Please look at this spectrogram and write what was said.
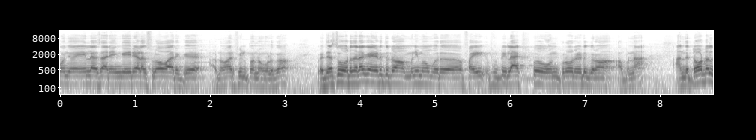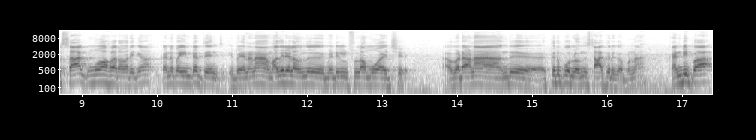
கொஞ்சம் இல்லை சார் எங்கள் ஏரியாவில் ஸ்லோவாக இருக்குது அந்த மாதிரி ஃபீல் பண்ணவங்களுக்கும் இப்போ ஜஸ்ட் ஒரு தடவை எடுத்துட்டோம். மினிமம் ஒரு five fifty lakhs one crore எடுக்கிறோம் அப்படின்னா அந்த டோட்டல் ஸ்டாக் மூவ் ஆகிற வரைக்கும் கண்டிப்பாக இன்டர்சேஞ்ச் இப்போ என்னென்னா மதுரையில் வந்து மெட்டீரியல் ஃபுல்லாக மூவ் ஆயிடுச்சு. பட் ஆனால் வந்து திருப்பூரில் வந்து ஸ்டாக் இருக்குது அப்படின்னா கண்டிப்பாக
